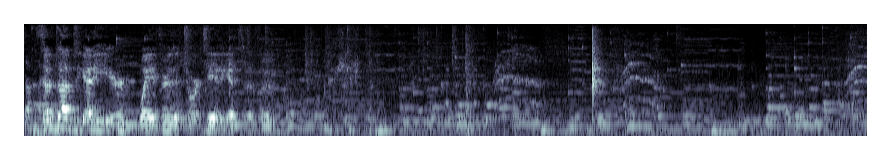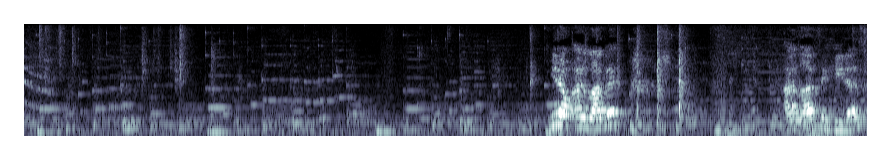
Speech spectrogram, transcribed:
I'm so happy. Sometimes you gotta eat your way through the tortilla to get to the food. You know, I love it. I love fajitas.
